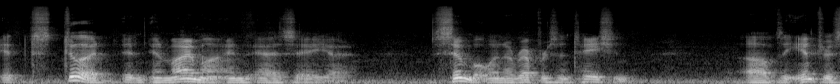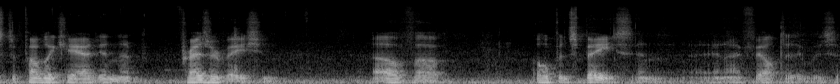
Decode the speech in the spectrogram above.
It stood, in, in my mind, as a uh, symbol and a representation of the interest the public had in the preservation of uh, open space, and, and I felt that it was uh,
